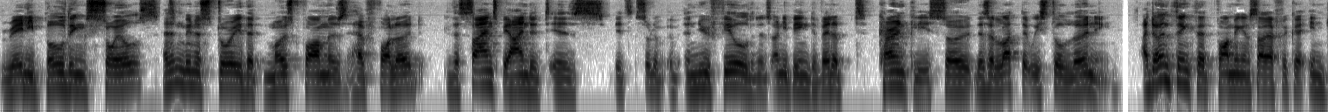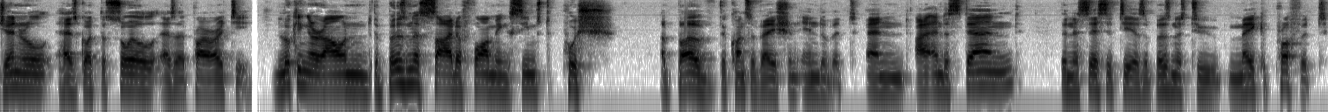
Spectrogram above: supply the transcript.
really building soils hasn't been a story that most farmers have followed. The science behind it is it's sort of a new field and it's only being developed currently, so there's a lot that we're still learning. I don't think that farming in South Africa in general has got the soil as a priority. Looking around, the business side of farming seems to push above the conservation end of it. And I understand the necessity as a business to make a profit,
